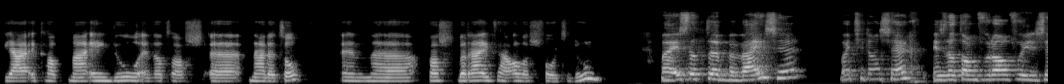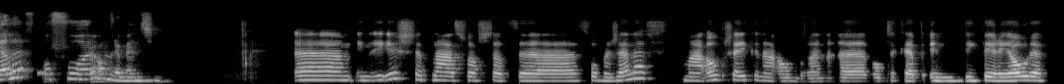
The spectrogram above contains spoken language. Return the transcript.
ja, ik had maar één doel en dat was naar de top. En was bereid daar alles voor te doen. Maar is dat bewijzen, wat je dan zegt? Is dat dan vooral voor jezelf of voor andere mensen? Um, in de eerste plaats was dat uh, voor mezelf, maar ook zeker naar anderen. Uh, want ik heb in die periode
